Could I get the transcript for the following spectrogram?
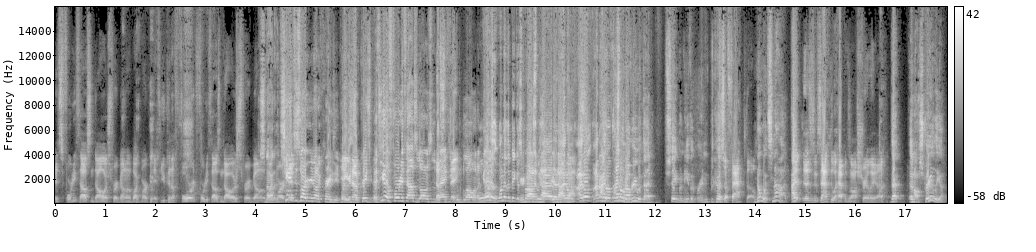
it's forty thousand dollars for a gun on the black market. If you can afford forty thousand dollars for a gun on the not- black market, Chances are you're not a crazy person. you're not a crazy person. If you have forty thousand dollars in the That's bank, the you can blow on a Well, gun. one of, one of the biggest You're problems not we a had, you're and not uh, I don't. I don't, I don't I, know if I don't agree with that statement either, Brandon. Because that's a fact though. no, it's not. I, that's exactly what happens in Australia. that in Australia,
